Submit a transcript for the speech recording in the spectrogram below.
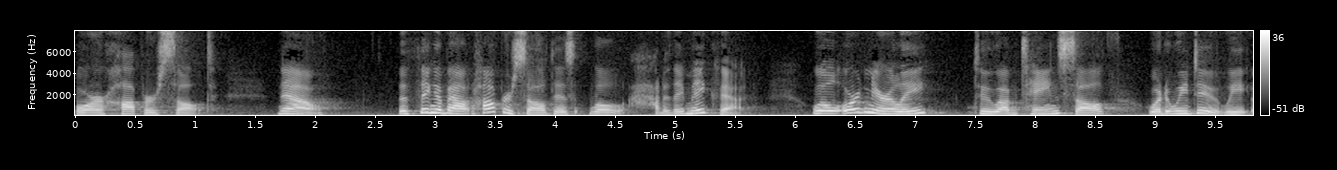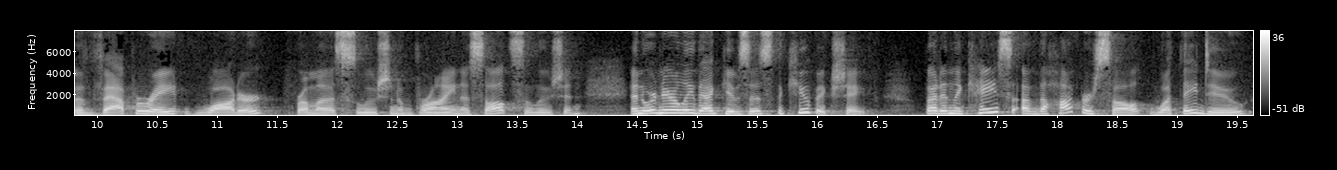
or hopper salt. Now, the thing about hopper salt is well, how do they make that? Well, ordinarily, to obtain salt, what do we do? We evaporate water from a solution of brine, a salt solution, and ordinarily that gives us the cubic shape. But in the case of the hopper salt, what they do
